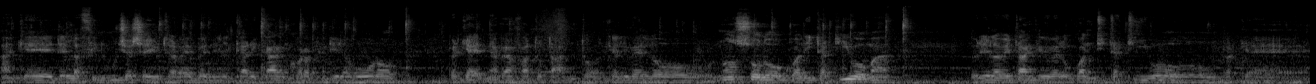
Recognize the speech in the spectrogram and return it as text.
anche della fiducia ci aiuterebbe nel caricare ancora più di lavoro perché ne abbiamo fatto tanto anche a livello non solo qualitativo ma devo dire la verità anche a livello quantitativo perché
